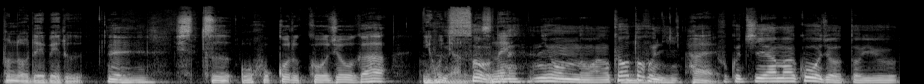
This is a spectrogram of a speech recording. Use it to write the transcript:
プのレベル、えー、質を誇る工場が日本にあるんですね。そうね。日本のあの京都府に、福知山工場という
